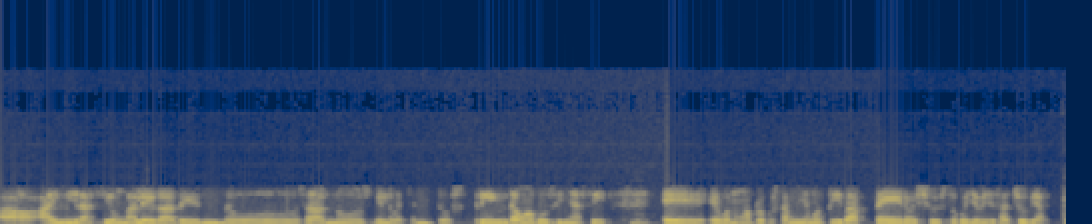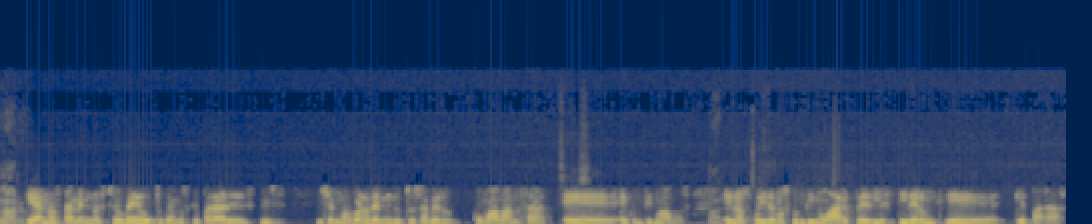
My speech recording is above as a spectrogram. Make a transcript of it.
a, a emigración galega dentro dos anos 1930, unha cousiña así, mm. e, e, bueno, unha proposta moi emotiva, pero xusto que lle esa chuvia. Claro. Que a nos tamén nos choveu, tuvemos que parar e despois dixemos, bueno, 10 minutos a ver como avanza sí, eh, sí. e continuamos. Vale. E nos podíamos continuar, pero les tiveron que, que parar.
